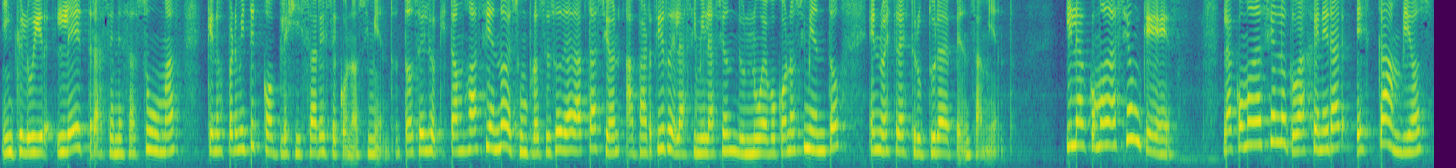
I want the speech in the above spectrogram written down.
incluir letras en esas sumas que nos permiten complejizar ese conocimiento. Entonces lo que estamos haciendo es un proceso de adaptación a partir de la asimilación de un nuevo conocimiento en nuestra estructura de pensamiento. ¿Y la acomodación qué es? La acomodación lo que va a generar es cambios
